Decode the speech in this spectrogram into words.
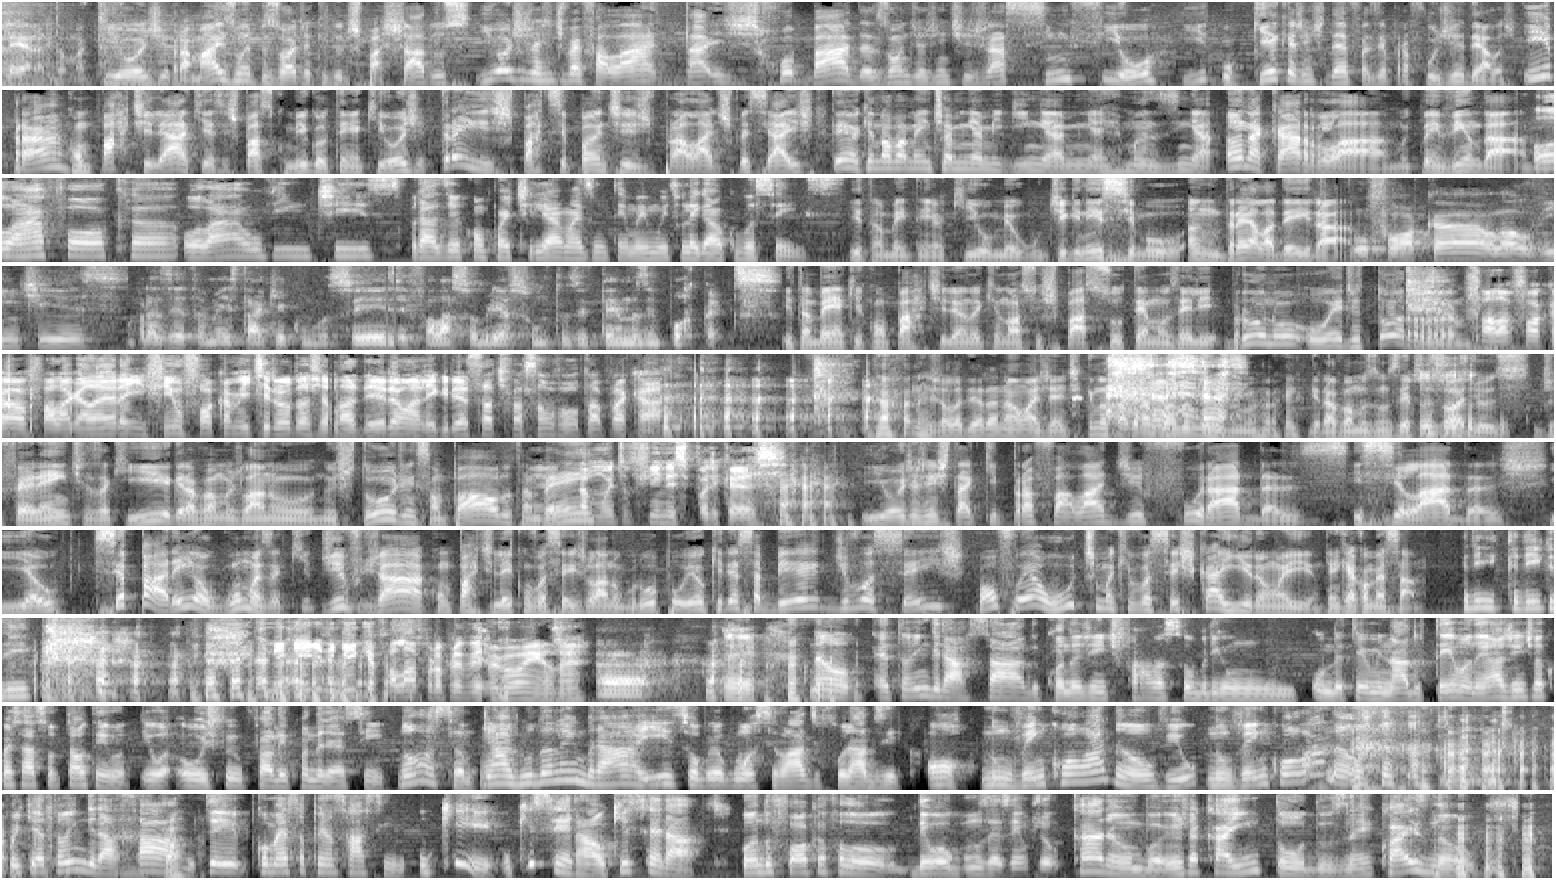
galera? Estamos aqui hoje para mais um episódio aqui do Despachados e hoje a gente vai falar das roubadas onde a gente já se enfiou e o que que a gente deve fazer para fugir delas. E para compartilhar aqui esse espaço comigo, eu tenho aqui hoje três participantes para lá de especiais. Tenho aqui novamente a minha amiguinha, a minha irmãzinha Ana Carla. Muito bem-vinda. Olá, Foca. Olá, ouvintes. Prazer compartilhar mais um tema muito legal com vocês. E também tenho aqui o meu digníssimo André Ladeira. O Foca, olá, ouvintes. Um prazer também estar aqui com vocês e falar sobre assuntos e temas importantes. E também aqui compartilhando aqui o nosso espaço, temos ele, Bruno, o editor. Fala, Foca, fala galera. Enfim, o Foca me tirou da geladeira. É uma alegria e satisfação voltar pra cá. Não, na geladeira não, a gente que não tá gravando mesmo. gravamos uns episódios diferentes aqui, gravamos lá no, no estúdio, em São Paulo também. É, tá muito fino esse podcast. e hoje a gente tá aqui para falar de furadas e ciladas. E eu separei algumas aqui, já compartilhei com vocês lá no grupo, e eu queria saber de vocês qual foi a última que vocês caíram aí. Quem quer começar? Cri, cri, cri. ninguém, ninguém, quer falar a própria vergonha, né? É. Não, é tão engraçado quando a gente fala sobre um, um determinado tema, né? A gente vai conversar sobre tal tema. Eu hoje fui, falei com o André assim: Nossa, me ajuda a lembrar aí sobre algumas ciladas e furadas. E ó, oh, não vem colar, não, viu? Não vem colar, não. Porque é tão engraçado. Tá. Você começa a pensar assim: o que? O que será? O que será? Quando o Foca falou, deu alguns exemplos, eu, caramba, eu já caí em todos, né? Quais não?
